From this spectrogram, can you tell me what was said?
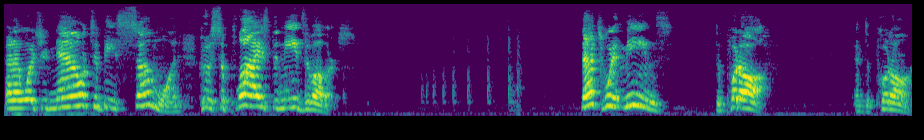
and I want you now to be someone who supplies the needs of others. That's what it means to put off and to put on.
